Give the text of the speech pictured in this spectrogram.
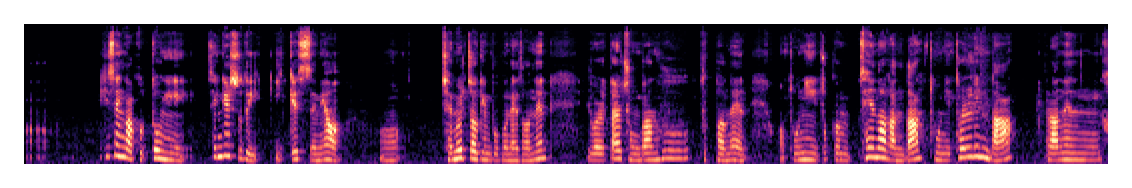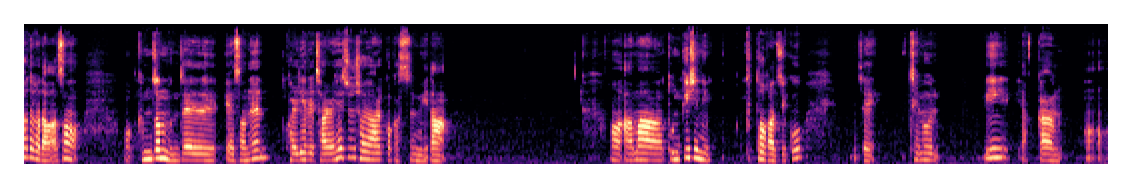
어, 희생과 고통이 생길 수도 있, 있겠으며 어, 재물적인 부분에서는 6월 달 중반 후부터는 어, 돈이 조금 새 나간다, 돈이 털린다라는 카드가 나와서 어, 금전 문제에서는 관리를 잘 해주셔야 할 것 같습니다. 어, 아마 돈 귀신이 붙어가지고 이제 재물이 약간 어,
